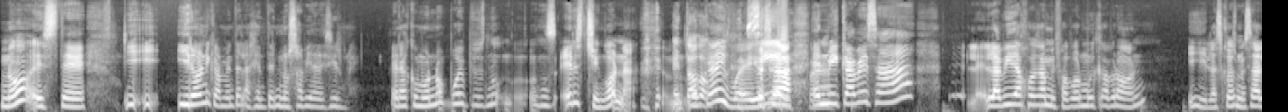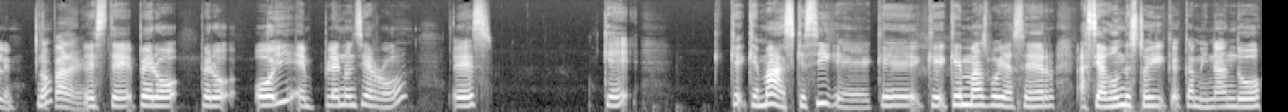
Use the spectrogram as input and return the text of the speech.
¿No? Este, y, y irónicamente la gente no sabía decirme. Era como, no, güey, pues no, eres chingona. En todo. Ok, güey. o sea, en mi cabeza, la la vida juega a mi favor muy cabrón y las cosas me salen, ¿no? Qué padre. Este, pero, pero hoy, en pleno encierro, es que, ¿qué, qué más? ¿Qué sigue? ¿Qué, qué, qué más voy a hacer? ¿Hacia dónde estoy ca- caminando?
